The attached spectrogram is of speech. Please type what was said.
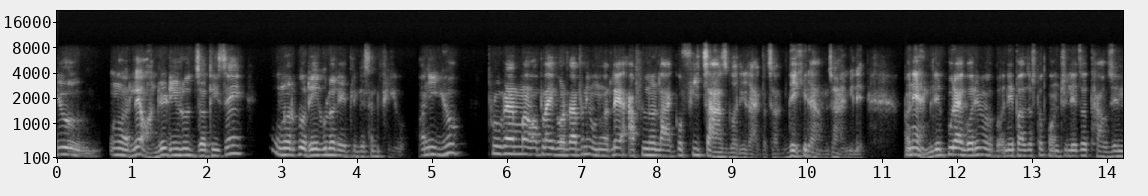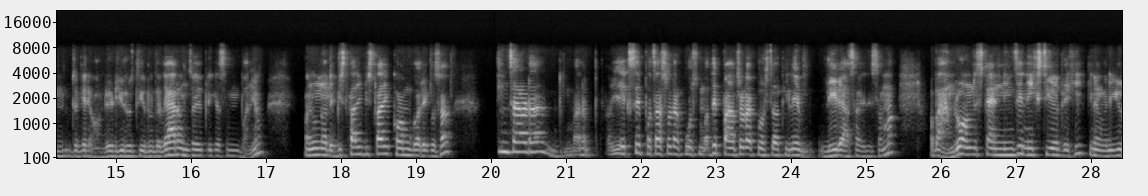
यो उनीहरूले हन्ड्रेड युरो जति चाहिँ उनीहरूको रेगुलर एप्लिकेसन फी हो। अनि यो प्रोग्राममा अप्लाई गर्दा पनि उनीहरूले आफ्नो लागेको फी चार्ज गरिरहेको छ। देखिरहेको हुन्छ हामीले। अनि हामीले कुरा गऱ्यौँ अब नेपाल जस्तो कन्ट्रीले चाहिँ थाउजन्ड के अरे हन्ड्रेड युरो तिर्नु त गाह्रो हुन्छ एप्लिकेसन भन्यो। अनि उनीहरूले बिस्तारै बिस्तारै कम गरेको छ। तिन चारवटा मतलब एक सय पचासवटा कोर्स मध्ये पाँचवटा कोर्स जतिले लिइरहेछ अहिलेसम्म। अब हाम्रो अन्डरस्ट्यान्डिङ चाहिँ नेक्स्ट इयरदेखि किनभने यो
